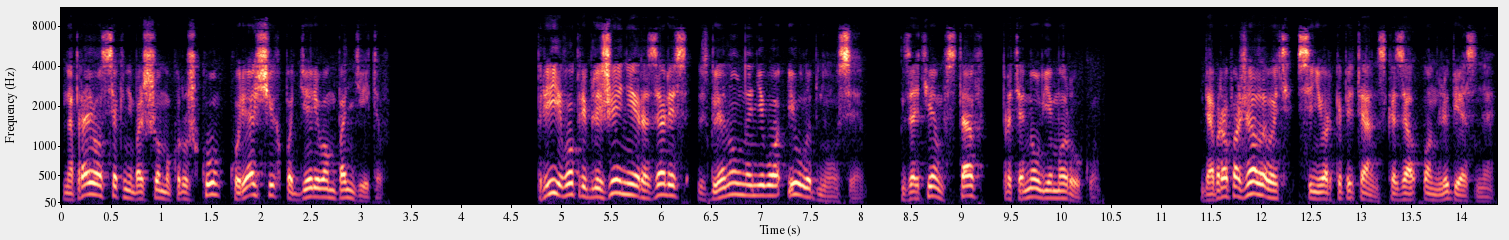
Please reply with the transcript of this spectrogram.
направился к небольшому кружку курящих под деревом бандитов. При его приближении Розалис взглянул на него и улыбнулся. Затем, встав, протянул ему руку. «Добро пожаловать, сеньор капитан», — сказал он любезно.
